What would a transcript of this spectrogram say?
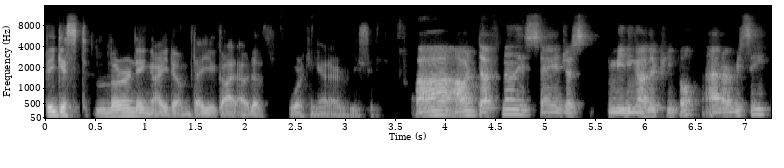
biggest learning item that you got out of working at RBC? Uh, I would definitely say just meeting other people at RBC.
